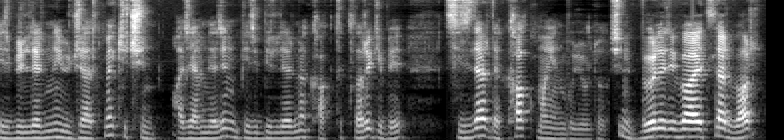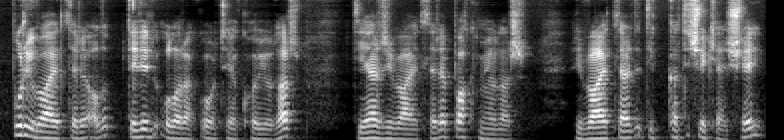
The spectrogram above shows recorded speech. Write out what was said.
birbirlerini yüceltmek için acemlerin birbirlerine kalktıkları gibi sizler de kalkmayın buyurdu. Şimdi böyle rivayetler var. Bu rivayetleri alıp delil olarak ortaya koyuyorlar. Diğer rivayetlere bakmıyorlar. Rivayetlerde dikkati çeken şey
